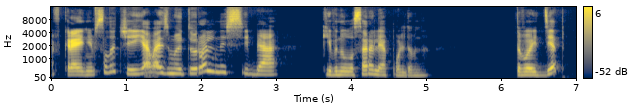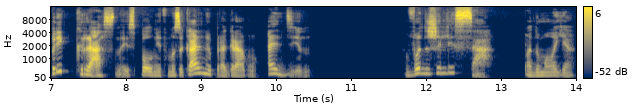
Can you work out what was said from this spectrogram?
В крайнем случае я возьму эту роль на себя, кивнула Сара Леопольдовна. Твой дед прекрасно исполнит музыкальную программу один. Вот же лиса, подумала я.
